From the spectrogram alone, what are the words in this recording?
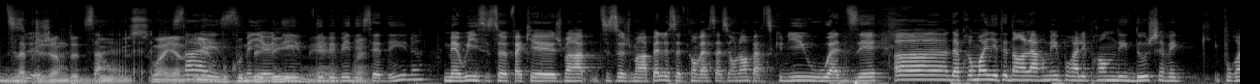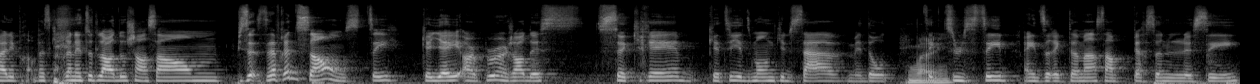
la 18, plus jeune de ouais. 12. Ça- Ouais, il y, il y a eu 16, beaucoup de mais il y a eu des, mais- des bébés ouais. décédés, là. Mais oui, c'est ça. Fait que je me, rapp- c'est ça, je me rappelle de cette conversation-là en particulier où elle disait Ah, d'après moi, il était dans l'armée pour aller prendre des douches avec. pour aller parce qu'ils prenaient toutes leurs douches ensemble. Puis ça, ça ferait du sens, tu sais, qu'il y ait un peu un genre de secret, que tu il y a du monde qui le savent, mais d'autres. Ouais. que tu le sais indirectement sans personne le sait.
